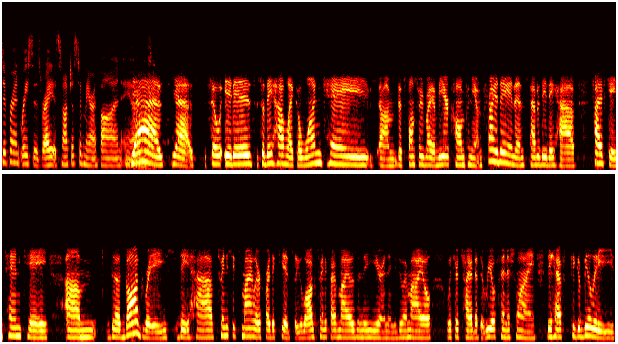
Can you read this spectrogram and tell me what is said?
different races right it's not just a marathon and Yes, yes. So it is. So they have like a 1K um, that's sponsored by a beer company on Friday, and then Saturday they have 5K, 10K. Um, the dog race they have 26 miler for the kids. So you log 25 miles in the year, and then you do a mile with your child at the real finish line. They have pig abilities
